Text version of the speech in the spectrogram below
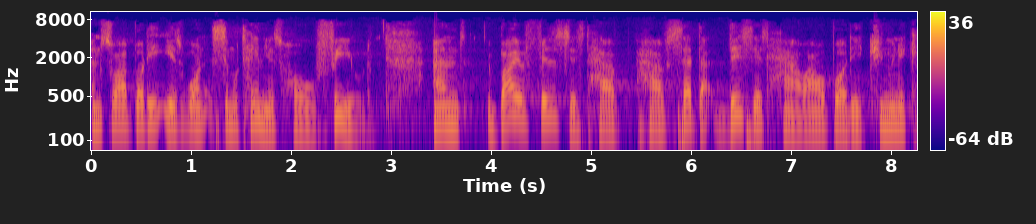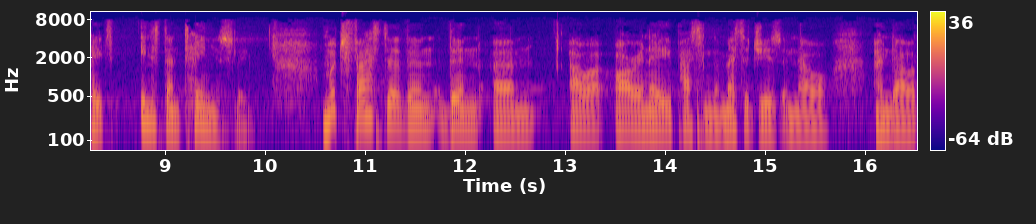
and so our body is one simultaneous whole field. And biophysicists have, have said that this is how our body communicates instantaneously. much faster than than um, our RNA passing the messages and our and our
